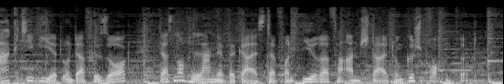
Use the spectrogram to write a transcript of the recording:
aktiviert und dafür sorgt, dass noch lange begeistert von ihrer Veranstaltung gesprochen wird.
